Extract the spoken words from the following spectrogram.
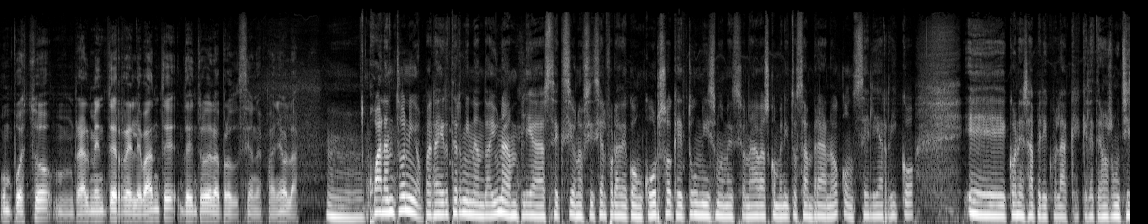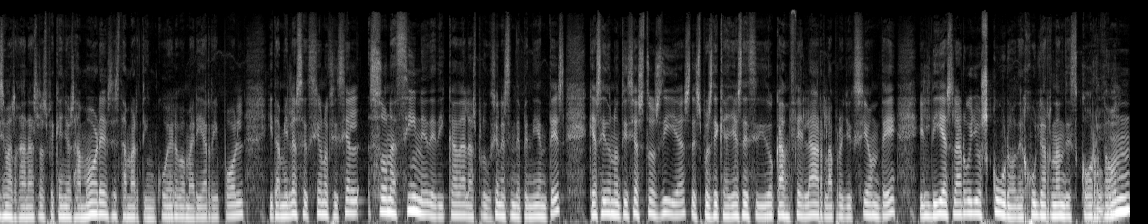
un puesto mm, realmente relevante dentro de la producción española. Mm, Juan Antonio, para ir terminando, hay una amplia sección oficial fuera de concurso que tú mismo mencionabas con Benito Zambrano, con Celia Rico, eh, con esa película que, le tenemos muchísimas ganas, Los Pequeños Amores, está Martín Cuervo, María Ripoll, y también la sección oficial Zona Cine, dedicada a las producciones independientes, que ha sido noticia estos días después de que hayas decidido cancelar la proyección de El Día es Largo y Oscuro de Julio Hernández Cordón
